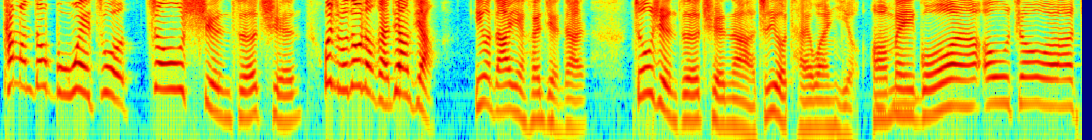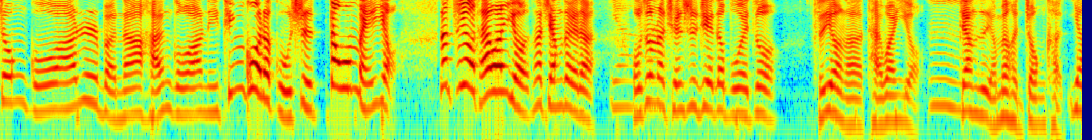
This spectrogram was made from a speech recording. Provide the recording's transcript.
他们都不会做周选择权。为什么周董敢这样讲？因为答案也很简单，周选择权啊，只有台湾有啊、美国啊、欧洲啊、中国啊、日本啊、韩国啊，你听过的股市都没有，那只有台湾有。那相对的，呀我说呢，全世界都不会做，只有呢台湾有。嗯这样子有没有很中肯？有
